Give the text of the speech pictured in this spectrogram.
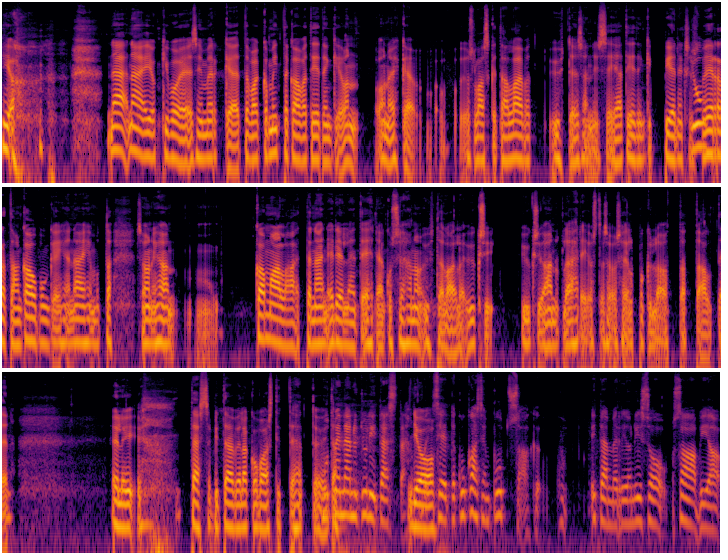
Joo. Nämä, nämä ei ole kivoja esimerkkejä, että vaikka mittakaava tietenkin on, on ehkä, jos lasketaan laivat yhteensä, niin se jää tietenkin pieneksi, jos Juh. verrataan kaupunkeihin ja näihin, mutta se on ihan mm, kamalaa, että näin edelleen tehdään, kun sehän on yhtä lailla yksi, yksi ainut lähde, josta se olisi helppo kyllä ottaa talteen. Eli tässä pitää vielä kovasti tehdä töitä. Mutta mennään nyt yli tästä. Joo. Se, että kuka sen putsaa, kun Itämeri on iso saavi ja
